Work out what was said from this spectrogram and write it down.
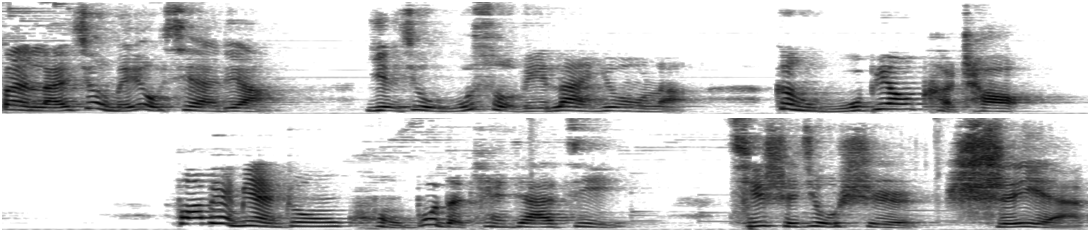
本来就没有限量。也就无所谓滥用了，更无标可抄。方便面中恐怖的添加剂，其实就是食盐。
